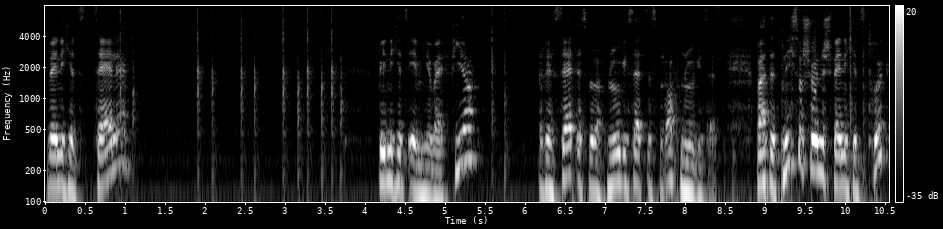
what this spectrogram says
Wenn ich jetzt zähle, bin ich jetzt eben hier bei 4. Reset, es wird auf 0 gesetzt, es wird auf 0 gesetzt. Was jetzt nicht so schön ist, wenn ich jetzt drücke,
